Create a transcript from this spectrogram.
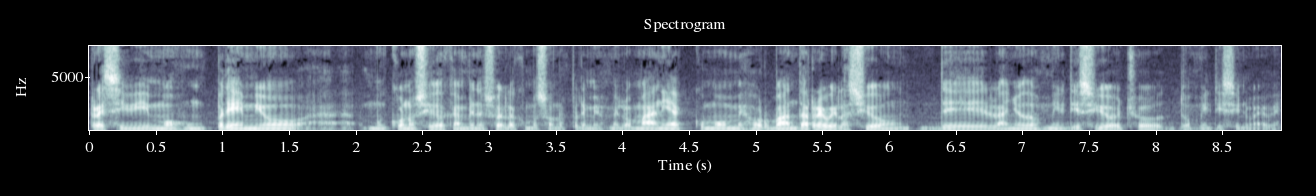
recibimos un premio ah, muy conocido acá en Venezuela como son los premios Melomania como mejor banda revelación del año 2018-2019.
